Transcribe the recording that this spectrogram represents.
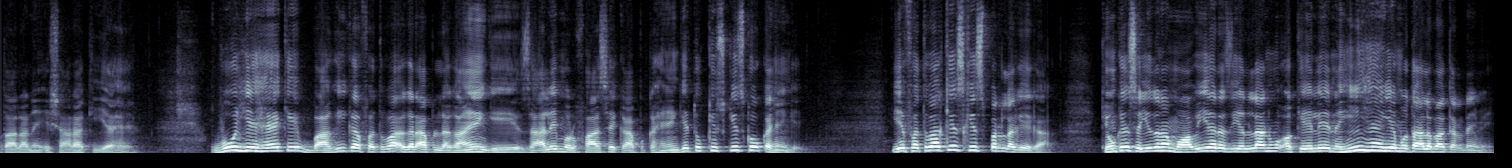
ताला ने इशारा किया है। वो ये है कि बागी का फतवा अगर आप लगाएँगे ालिम और फासिक आप कहेंगे तो किस किस को कहेंगे? ये फतवा किस किस पर लगेगा? क्योंकि सैदना माविया रज़ी अल्लाह अकेले नहीं हैं ये मुतालबा करने में।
